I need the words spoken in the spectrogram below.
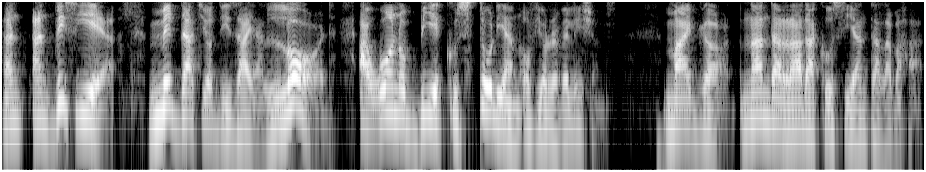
And, and this year, make that your desire. Lord, I want to be a custodian of your revelations. My God. Nanda Radakosi Antalabaha.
